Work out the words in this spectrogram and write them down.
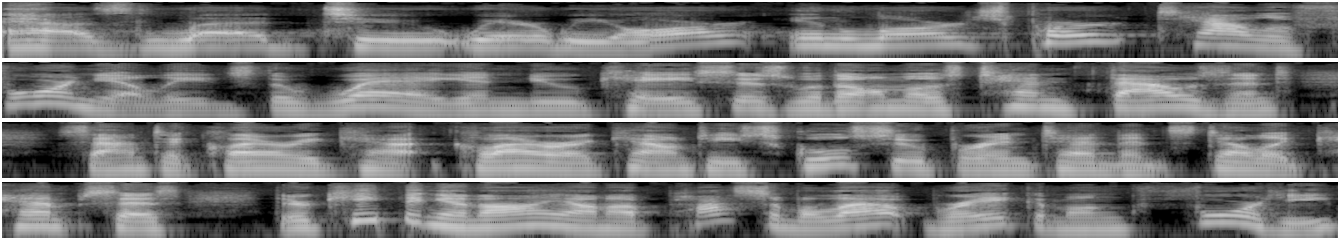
has led to where we are in large part. California leads the way in new cases with almost 10,000. Santa Clara, Clara County School Superintendent Stella Kemp says they're keeping an eye on a possible outbreak among 40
